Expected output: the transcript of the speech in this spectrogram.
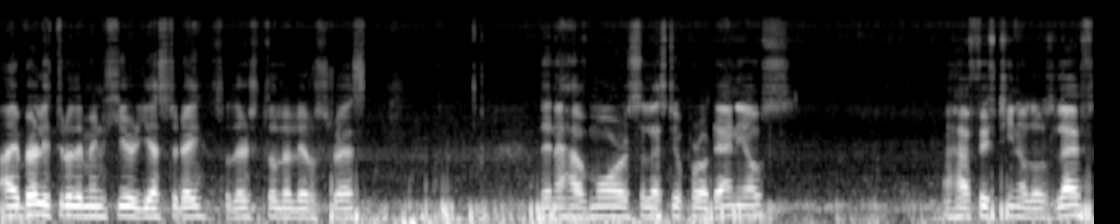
I barely threw them in here yesterday, so they're still a little stressed. Then I have more Celestial Pearl Danios. I have 15 of those left.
